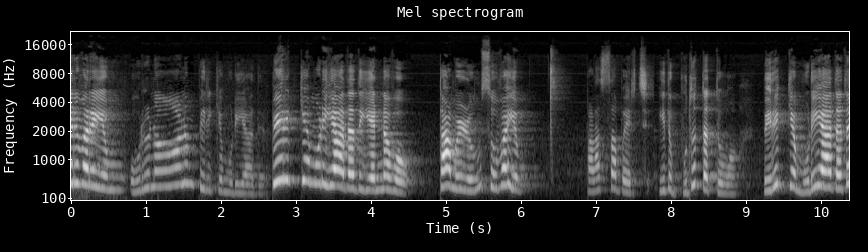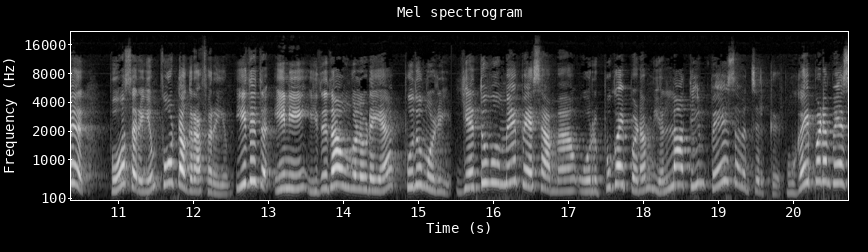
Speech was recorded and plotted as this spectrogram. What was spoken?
இருவரையும் ஒரு நாளும் பிரிக்க முடியாது. பிரிக்க முடியாதது என்னவோ? தமிழும் சுவையும். பழசா போயிருச்சு. இது புது தத்துவம். பிரிக்க முடியாதது போசரையும் போட்டோகிராஃபரையும். இது இனி இதுதான் உங்களுடைய புதுமொழி. எதுவுமே பேசாம ஒரு புகைப்படம் எல்லாத்தையும் பேச வச்சிருக்கு. புகைப்படம் பேச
